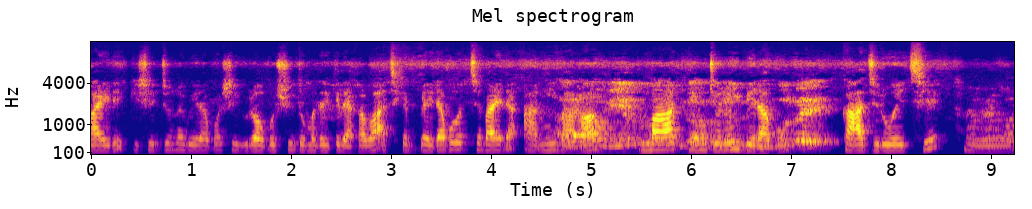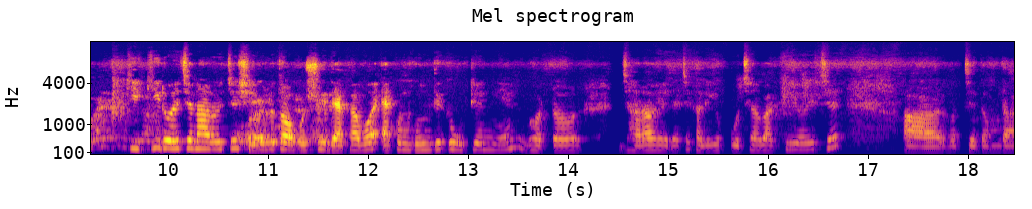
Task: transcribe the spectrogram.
বাইরে, কিসের জন্য বেরাবো সেগুলো অবশ্যই তোমাদেরকে দেখাবো। আজকে বেরাবো হচ্ছে বাইরে, আমি, বাবা, মা তিনজনেই বেরাবো। কাজ রয়েছে। কি কি রয়েছে না রয়েছে সেগুলো তো অবশ্যই দেখাবো। এখন ঘুম থেকে উঠে নিয়ে ঘরটর ঝাড়া হয়ে গেছে, খালি পোছা বাকি রয়েছে। আর হচ্ছে তোমরা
